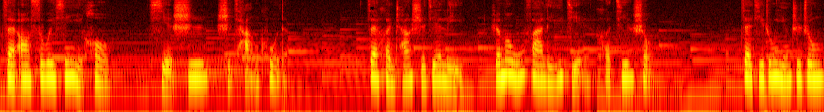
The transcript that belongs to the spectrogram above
在奥斯威辛以后，写诗是残酷的，在很长时间里，人们无法理解和接受，在集中营之中，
